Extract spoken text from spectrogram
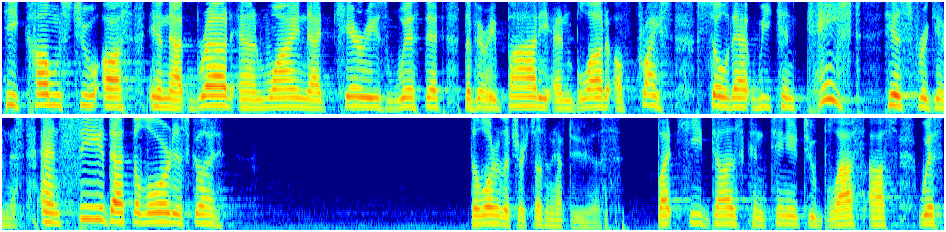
He comes to us in that bread and wine that carries with it the very body and blood of Christ so that we can taste his forgiveness and see that the Lord is good. The Lord of the church doesn't have to do this but He does continue to bless us with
